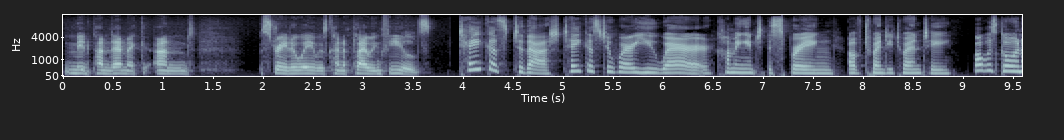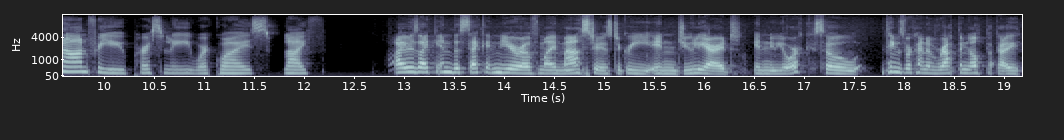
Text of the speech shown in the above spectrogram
mid pandemic and straight away was kind of ploughing fields. Take us to that. Take us to where you were coming into the spring of 2020. What was going on for you personally, work wise, life? I was like in the second year of my master's degree in Juilliard in New York. So things were kind of wrapping up. I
